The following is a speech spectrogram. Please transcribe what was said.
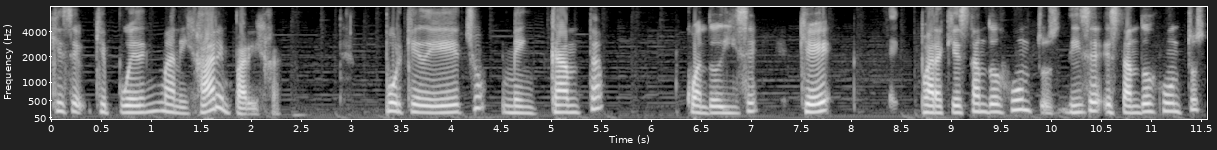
que, se, que pueden manejar en pareja. Porque de hecho me encanta cuando dice que ¿Para qué están dos juntos? Dice, están dos juntos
